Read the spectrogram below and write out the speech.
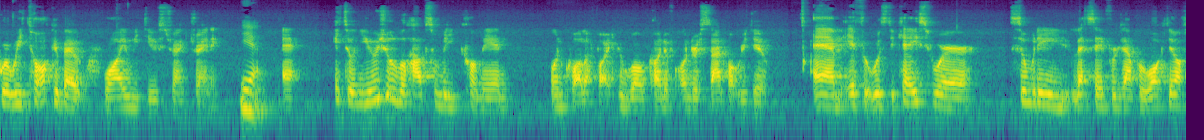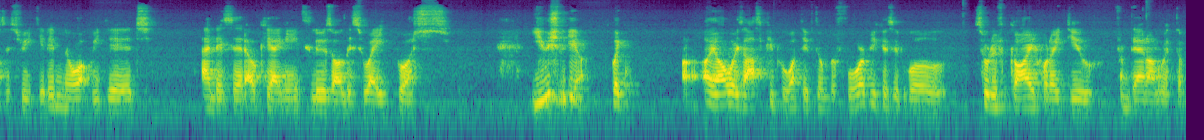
where we talk about why we do strength training. yeah, Uh, it's unusual we'll have somebody come in unqualified who won't kind of understand what we do. Um, if it was the case where somebody, let's say for example, walked in off the street, they didn't know what we did, and they said, "Okay, I need to lose all this weight," but usually, like, I I always ask people what they've done before because it will sort of guide what I do from then on with them.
